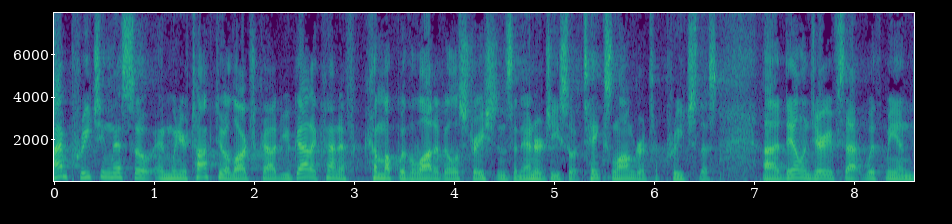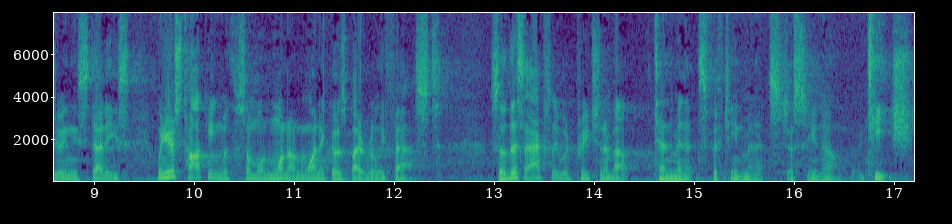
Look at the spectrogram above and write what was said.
I'm preaching this, so, and when you're talking to a large crowd, you've got to kind of come up with a lot of illustrations and energy, so it takes longer to preach this. Uh, Dale and Jerry have sat with me and doing these studies. When you're just talking with someone one on one, it goes by really fast. So this actually would preach in about 10 minutes, 15 minutes, just so you know. Teach.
